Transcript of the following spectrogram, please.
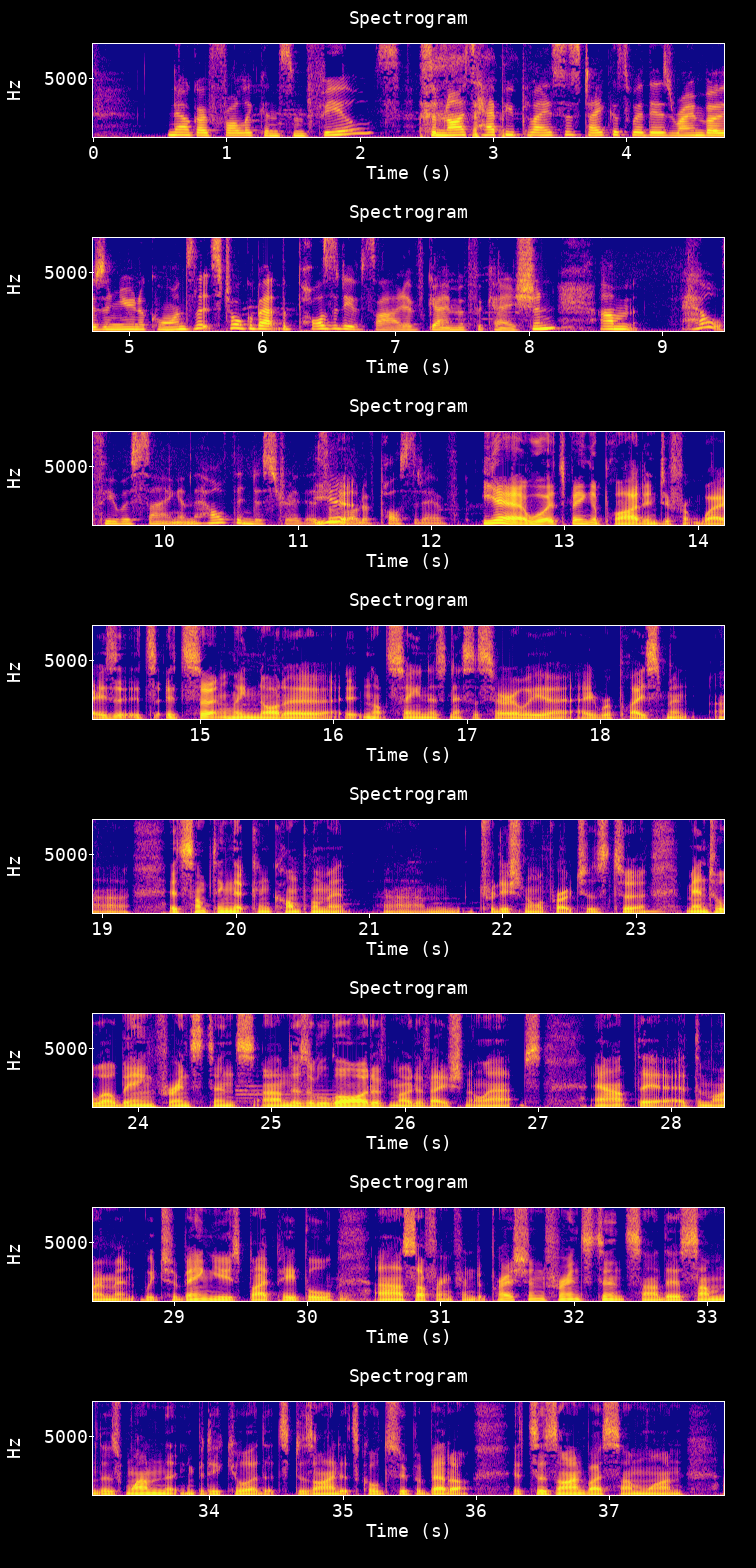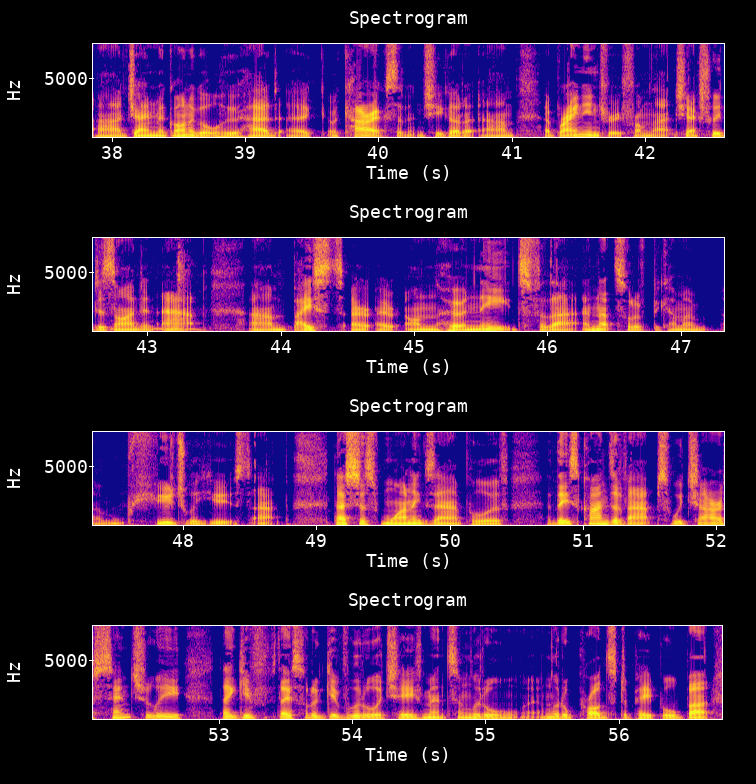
now go frolic in some fields, some nice happy places. Take us where there's rainbows and unicorns. Let's talk about the positive side of gamification. Um, health, you were saying, in the health industry, there's Yeah. a lot of positive. Yeah, well, it's being applied in different ways. It's it's certainly not a not seen as necessarily a, a replacement. Uh, it's something that can complement. Um, traditional approaches to mental well-being, for instance, um, there's a lot of motivational apps out there at the moment which are being used by people uh, suffering from depression. For instance, uh, there's some there's one in particular that's designed. It's called SuperBetter. It's designed by someone, uh, Jane McGonigal, who had a, a car accident. She got a, um, a brain injury from that. She actually designed an app um, based uh, uh, on her needs for that, and that's sort of become a, a hugely used app. That's just one example of these kinds of apps, which are essentially they give they sort of give little achievements and little little prods to people, but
